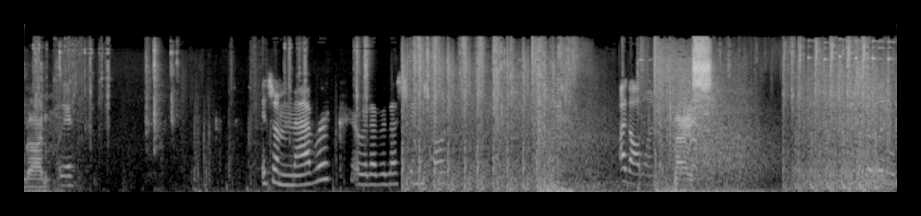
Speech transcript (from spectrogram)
god. Okay. It's a Maverick, or whatever that skin is called. I got one. Nice. A little.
